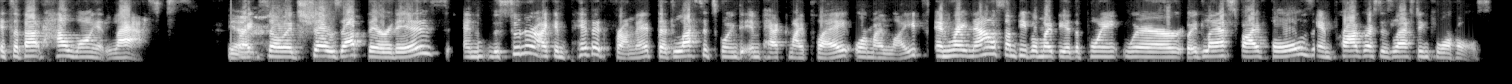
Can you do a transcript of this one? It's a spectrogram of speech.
It's about how long it lasts. Yeah. Right. So it shows up, there it is. And the sooner I can pivot from it, the less it's going to impact my play or my life. And right now, some people might be at the point where it lasts five holes and progress is lasting four holes.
